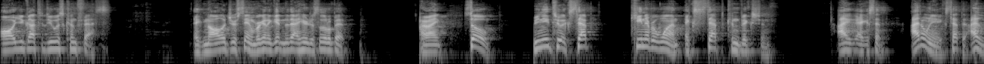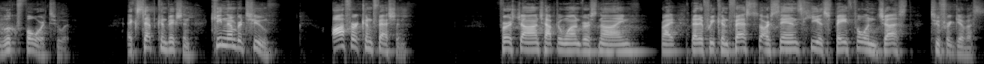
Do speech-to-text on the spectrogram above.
All you got to do is confess. Acknowledge your sin. We're going to get into that here in just a little bit. All right? So we need to accept, key number one, accept conviction. I, like I said, I don't even accept it. I look forward to it. Accept conviction. Key number two, offer confession. 1 John chapter 1, verse 9, right? That if we confess our sins, he is faithful and just to forgive us.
